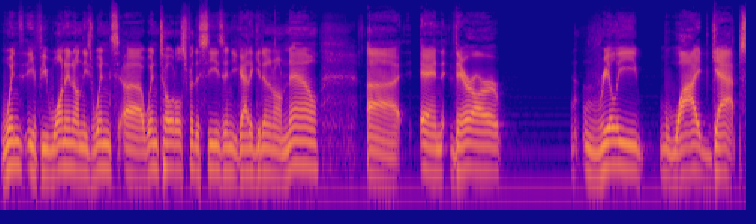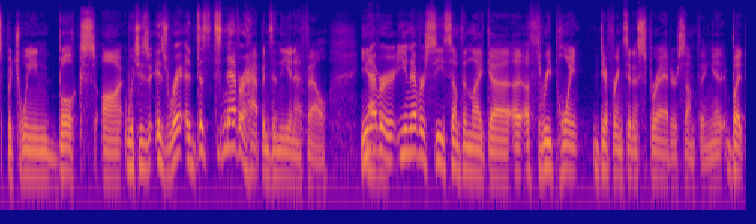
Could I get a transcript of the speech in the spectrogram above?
Win if you want in on these wins uh, win totals for the season, you got to get in on them now. Uh, and there are really wide gaps between books on which is is rare it just this never happens in the NFL. You never, you never see something like a, a 3 point difference in a spread or something. But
